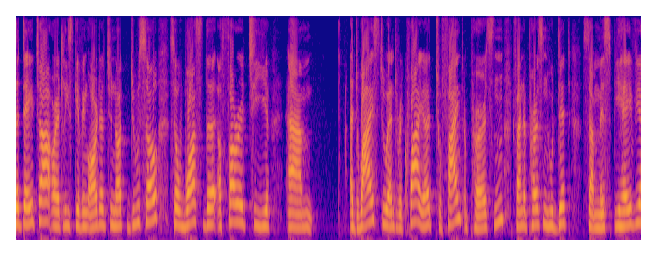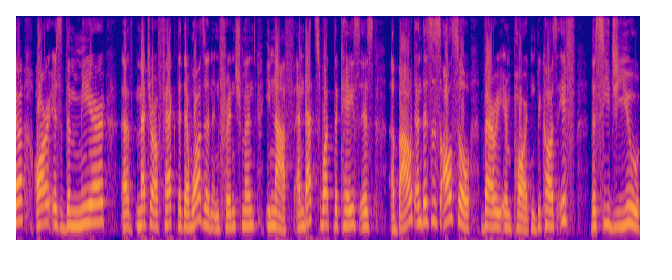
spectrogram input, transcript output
the data or at least giving order to not do so. So was the authority um, advised to and required to find a person, find a person who did some misbehavior, or is the mere uh, matter of fact that there was an infringement enough? And that's what the case is about. And this is also very important because if the CJEU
